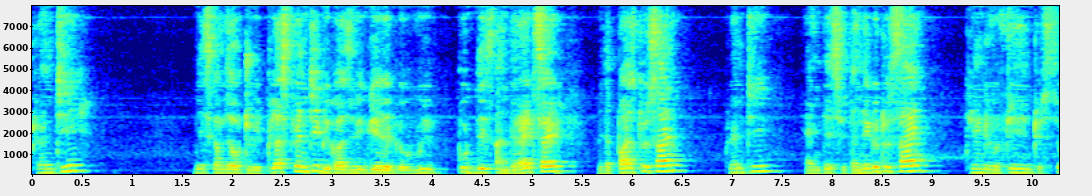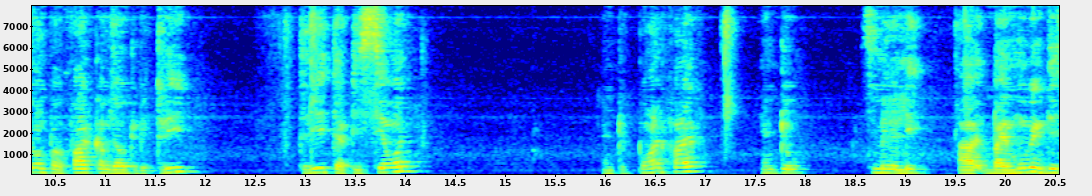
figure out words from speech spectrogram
20 this comes out to be plus 20 because we get, we put this on the right side with a positive sign 20 and this with a negative sign 3 into 15 into 7.5 comes out to be 3 337 into 0.5 into similarly uh, by moving this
